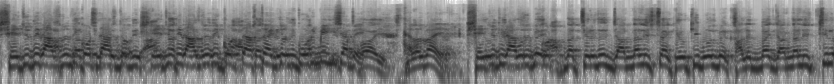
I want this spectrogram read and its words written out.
সে যদি রাজনীতি করতে আসতো সে যদি রাজনীতি করতে আসতো একজন কর্মী হিসাবে। হেলাল ভাই সে যদি রাজনীতি করতে আপনার ছেলে যদি জার্নালিস্ট হয় কেউ কি বলবে? খালেদ ভাই জার্নালিস্ট ছিল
